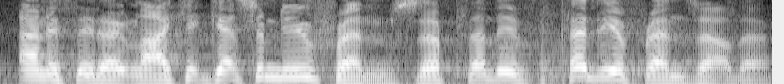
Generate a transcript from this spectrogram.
and if they don't like it, get some new friends. There are plenty of, plenty of friends out there.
